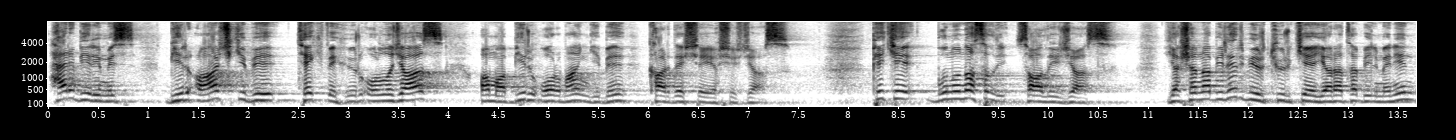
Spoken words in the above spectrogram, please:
Her birimiz bir ağaç gibi tek ve hür olacağız ama bir orman gibi kardeşçe yaşayacağız. Peki bunu nasıl sağlayacağız? Yaşanabilir bir Türkiye yaratabilmenin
